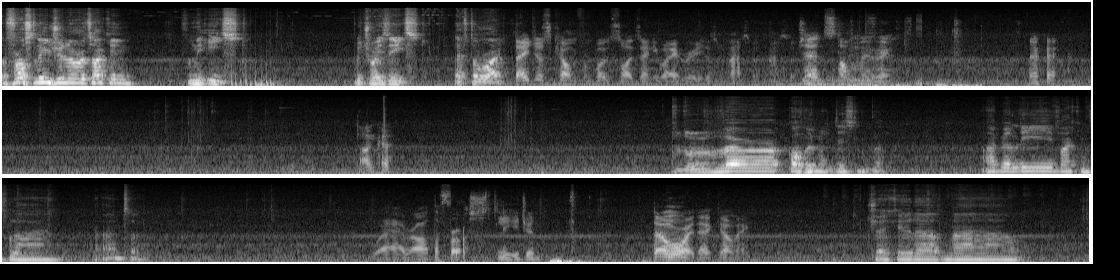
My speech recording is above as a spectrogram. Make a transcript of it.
The Frost Legion are attacking from the east. Which way's east? Left or right? They just come from both sides anyway, it really doesn't matter. Jed, stop moving. Okay. Danke. Oh, who made this longer? I believe I can fly. Enter. Where are the Frost Legion? Don't worry, they're coming. Check it out now.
